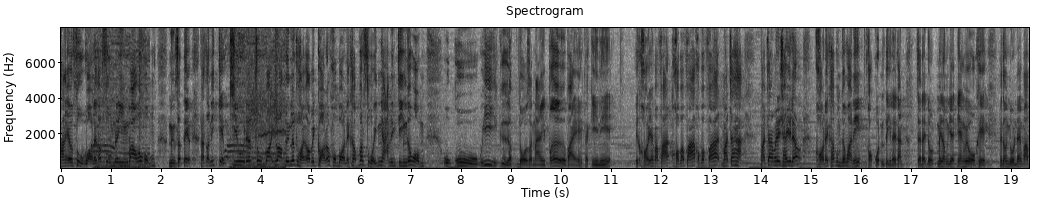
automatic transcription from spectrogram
ทางเอลสูบอกเลยครับซูมยิงว่าวของผมหนึ่งสเต็ปแล้วตอนนี้เก็บคิวเดินซูมบอลอีกรอบนึงแล้วถอยออกไปก่อนแล้วผมบอกเลยครับว่าสวยงามจริงๆครับผมโอ้โหเกือบโดนสไนเปอร์ไปตะกี้นี้ขอยาป้าฟ้าขอป้าฟ้าขอป้าฟ้ามาจ้ามาจ้าไม่ได้ใช้อยู่แล้ว ขอได้ครับผมจังหวะนี้ขอกดอันติเลยกัน จะได้โดนไม่ต้องแย่งเวลโอเค ไม่ต้องโดนได้บัฟ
